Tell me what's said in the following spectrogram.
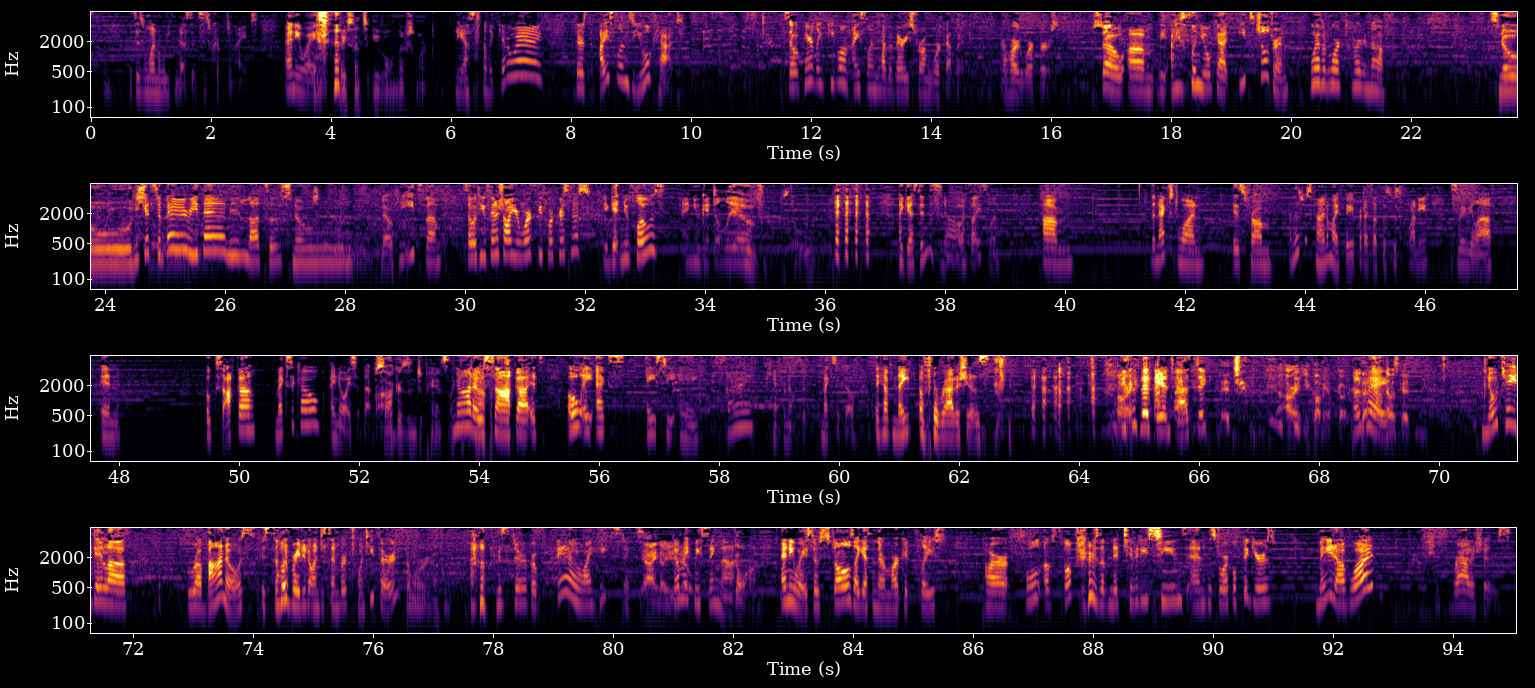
It's his one weakness. It's his kryptonite. Anyways, they sense evil and they're smart. yes, they're like, get away. There's Iceland's Yule Cat. So apparently people in Iceland have a very strong work ethic. They're hard workers. So, um, the Iceland Yule Cat eats children who haven't worked hard enough. Snow. He gets to bury them in lots of snow. No, he eats them. So if you finish all your work before Christmas, you get new clothes and you get to live. I guess in the snow. It's Iceland. Um, the next one is from, and this was kind of my favorite. I thought this was funny. This made me laugh. In Oaxaca, Mexico. I know I said that wrong. Osaka's in Japan. It's like Not. Osaka. It's O A X A C A. I can't pronounce it. Mexico. They have Night of the Radishes. Isn't that fantastic? All right, you caught me off guard. That- Okay. that, that was good. Noche de la Rabanos is celebrated on December 23rd. Don't worry about that. Mr. Ro- Ew, I hate sticks. Yeah, I know you Don't do. make me sing that. Go on. Anyway, so stalls, I guess, in their marketplace are full of sculptures of nativity scenes and historical figures made of what? Radishes. Radishes.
